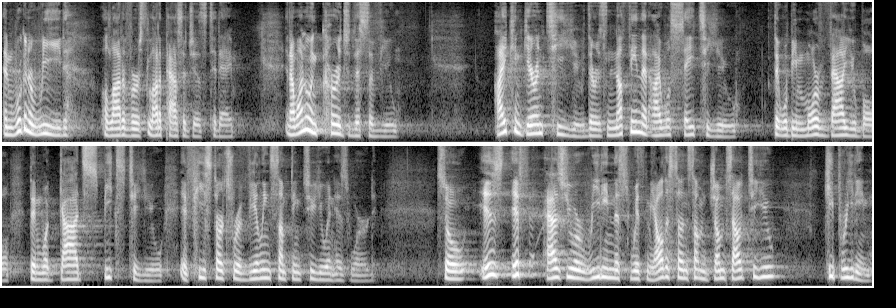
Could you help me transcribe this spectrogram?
And we're going to read a lot of verse, a lot of passages today. And I want to encourage this of you. I can guarantee you there is nothing that I will say to you that will be more valuable than what God speaks to you if He starts revealing something to you in His Word. So, is, if as you are reading this with me, all of a sudden something jumps out to you, keep reading.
